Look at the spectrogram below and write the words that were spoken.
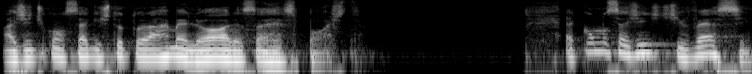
a gente consegue estruturar melhor essa resposta. É como se a gente tivesse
